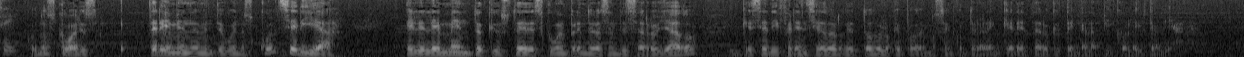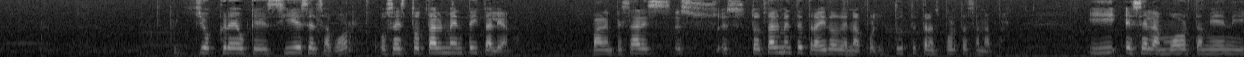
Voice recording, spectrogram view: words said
Sí. Conozco varios tremendamente buenos. ¿Cuál sería el elemento que ustedes como emprendedores han desarrollado que sea diferenciador de todo lo que podemos encontrar en Querétaro que tenga la pícola italiana? Yo creo que sí es el sabor. O sea, es totalmente italiano. Para empezar, es, es, es totalmente traído de Nápoli. Tú te transportas a Nápoli. Y es el amor también, y, y-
